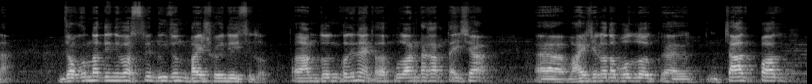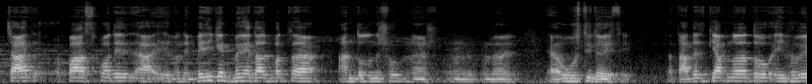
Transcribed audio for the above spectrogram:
না। জগন্নাথ ইউনিভার্সিটির দুইজন ভাই শহীদ হয়েছিল। তারা আন্দোলন করে নাই তারা পুরান ঢাকার তাইসা ভাই সে কথা বলল চার পাঁচ চার পাঁচ পদের মানে ব্যারিকেড ভেঙে তারপর তারা আন্দোলনে আহ, উপস্থিত হয়েছে। তাদেরকে আপনারা তো এইভাবে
